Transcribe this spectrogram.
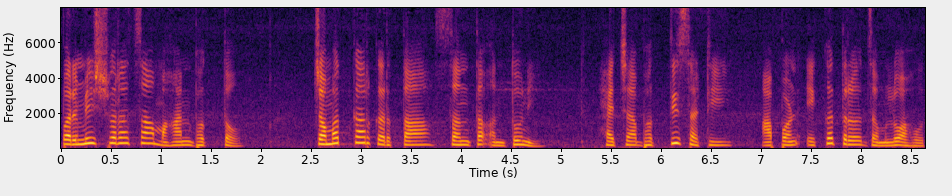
परमेश्वराचा महान भक्त चमत्कार करता संत अंतोनी ह्याच्या भक्तीसाठी आपण एकत्र जमलो आहोत.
